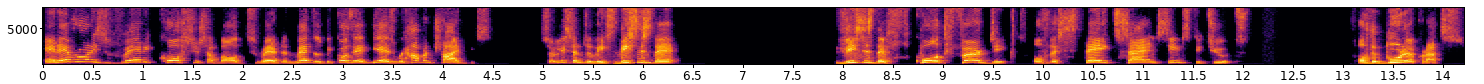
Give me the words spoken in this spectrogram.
And everyone is very cautious about Rearden metal because the idea is we haven't tried this. So listen to this. This is the this is the quote verdict of the State Science Institute of the bureaucrats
